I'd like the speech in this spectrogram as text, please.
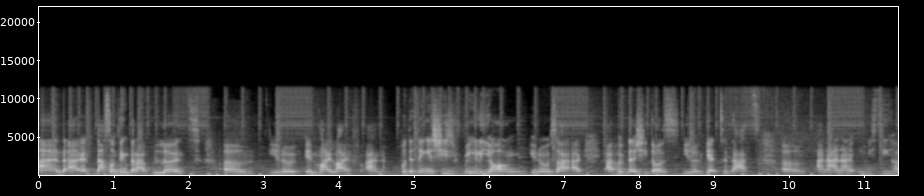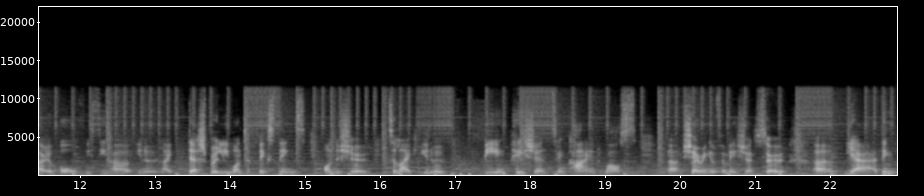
And I that's something that I've learned um, you know in my life. And but the thing is she's really young you know? So I, I, I hope that she does you know get to that. Um, and, and I, we see her evolve. We see her you know like desperately want to fix things on the show to like you know being patient and kind whilst um, sharing information. So um, yeah, I think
